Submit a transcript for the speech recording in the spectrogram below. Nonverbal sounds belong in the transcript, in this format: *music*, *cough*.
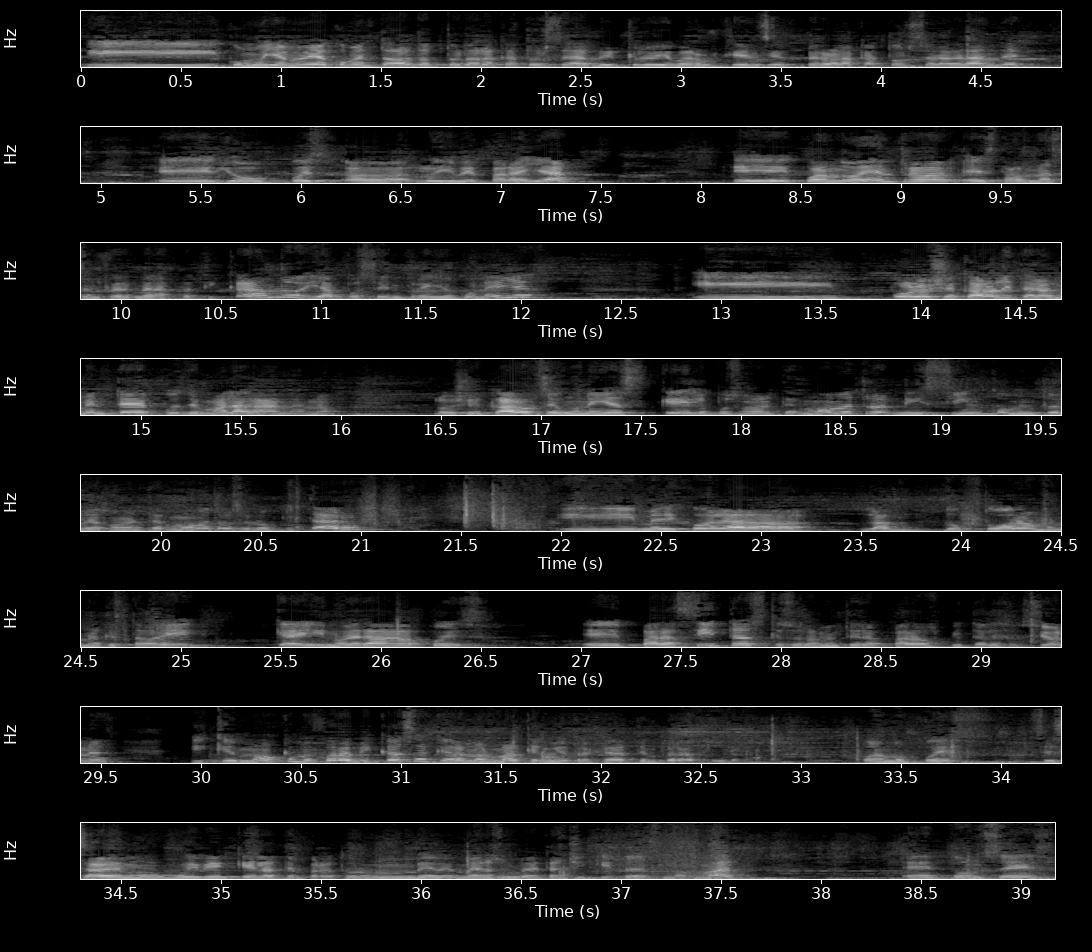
Y como ya me había comentado el doctor a la 14 de abril que lo llevara a urgencias, pero a la 14 a la grande, eh, yo pues ah, lo llevé para allá. Eh, cuando entro, estaban unas enfermeras platicando, y ya pues entré yo con ellas. Y pues lo checaron literalmente pues de mala gana, ¿no? Lo checaron, según ellas que le pusieron el termómetro, ni cinco minutos le dejaron el termómetro, se lo quitaron. Y me dijo la, la doctora, la enfermera que estaba ahí, que ahí no era pues eh, para citas, que solamente era para hospitalizaciones y que no, que me fuera a mi casa, que era normal que el niño trajera temperatura. Cuando pues se sabe muy, muy bien que la temperatura en un bebé, menos un bebé tan chiquito, es normal. Entonces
